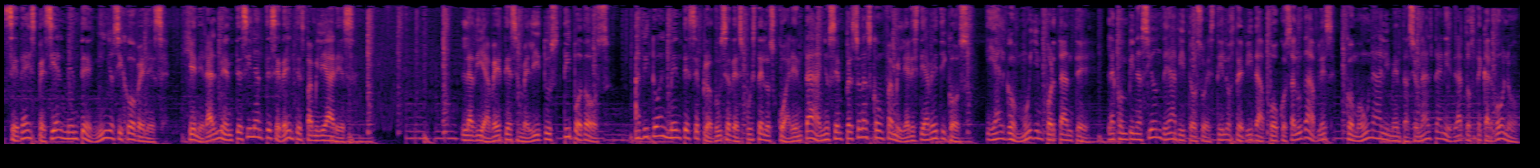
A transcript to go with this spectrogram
se da especialmente en niños y jóvenes generalmente sin antecedentes familiares. La diabetes mellitus tipo 2 habitualmente se produce después de los 40 años en personas con familiares diabéticos. Y algo muy importante, la combinación de hábitos o estilos de vida poco saludables, como una alimentación alta en hidratos de carbono,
